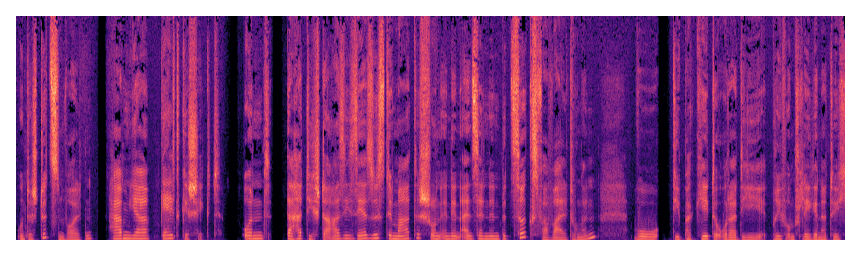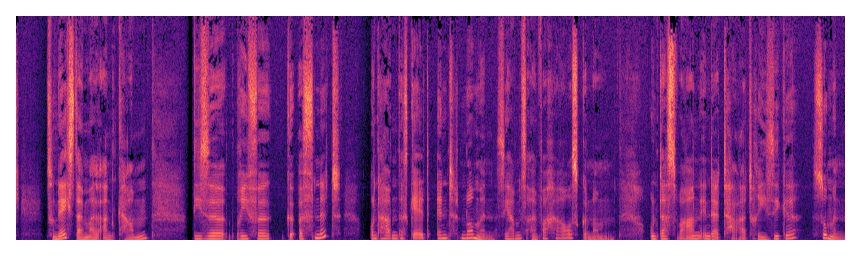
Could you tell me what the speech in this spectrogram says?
unterstützen wollten, haben ja Geld geschickt. Und da hat die Stasi sehr systematisch schon in den einzelnen Bezirksverwaltungen, wo die Pakete oder die Briefumschläge natürlich zunächst einmal ankamen, diese Briefe geöffnet und haben das Geld entnommen. Sie haben es einfach herausgenommen. Und das waren in der Tat riesige Summen.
